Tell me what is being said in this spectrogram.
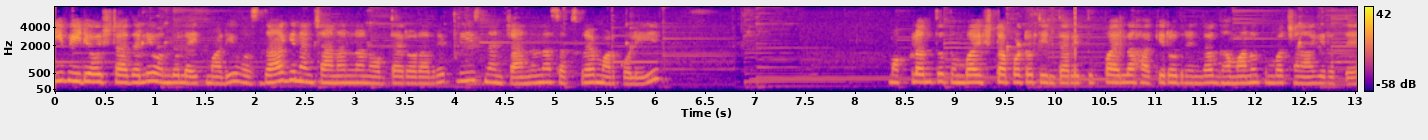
ಈ ವಿಡಿಯೋ ಇಷ್ಟ ಆದಲ್ಲಿ ಒಂದು ಲೈಕ್ ಮಾಡಿ, ಹೊಸದಾಗಿ ನನ್ನ ಚಾನಲ್ನ ನೋಡ್ತಾ ಇರೋರಾದರೆ ಪ್ಲೀಸ್ ನನ್ನ ಚಾನಲ್ನ ಸಬ್ಸ್ಕ್ರೈಬ್ ಮಾಡ್ಕೊಳ್ಳಿ. ಮಕ್ಕಳಂತೂ ತುಂಬ ಇಷ್ಟಪಟ್ಟು ತಿಂತಾರೆ, ತುಪ್ಪ ಎಲ್ಲ ಹಾಕಿರೋದ್ರಿಂದ ಘಮನೂ ತುಂಬ ಚೆನ್ನಾಗಿರುತ್ತೆ.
